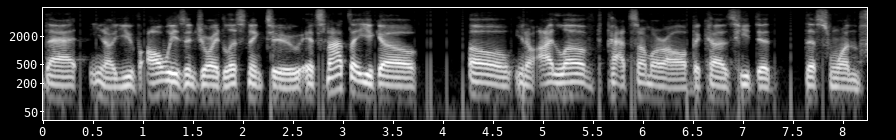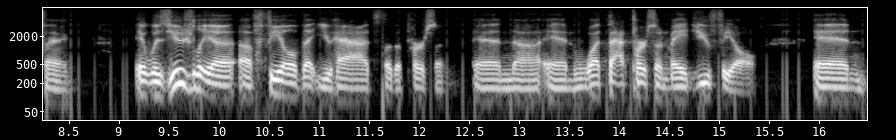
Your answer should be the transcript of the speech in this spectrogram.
that you know you've always enjoyed listening to, it's not that you go, oh, you know, I loved Pat Summerall because he did this one thing. It was usually a, a feel that you had for the person and uh, and what that person made you feel. And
